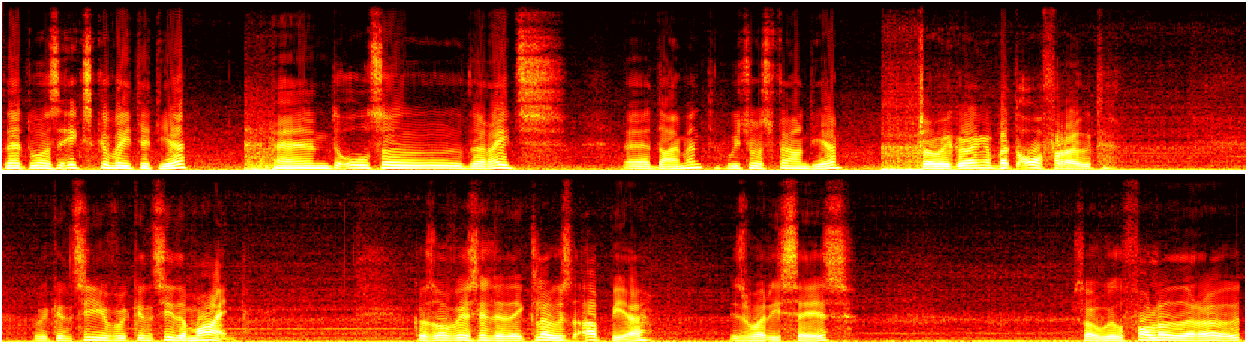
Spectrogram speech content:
that was excavated here. And also the Reitz uh, diamond, which was found here. So we're going a bit off-road we can see if we can see the mine because obviously they closed up here is what he says. So we'll follow the road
